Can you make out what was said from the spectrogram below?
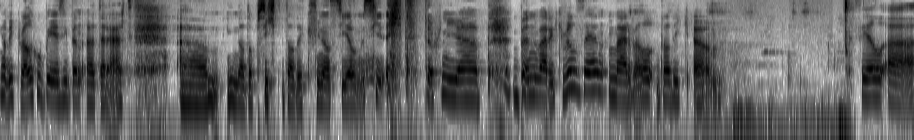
dat ik wel goed bezig ben, uiteraard. Um, in dat opzicht dat ik financieel misschien echt nog niet uh, ben waar ik wil zijn, maar wel dat ik um, veel, uh,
